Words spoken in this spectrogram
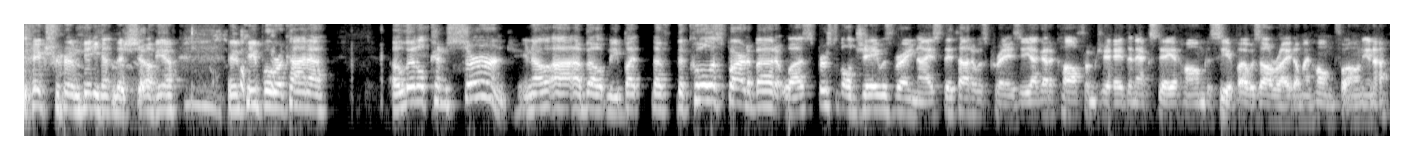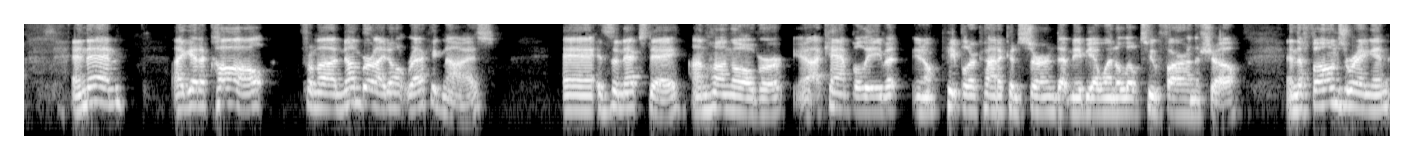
a picture of me on the show. You know, and people were kind of a little concerned, you know, uh, about me. But the, the coolest part about it was, first of all, Jay was very nice. They thought it was crazy. I got a call from Jay the next day at home to see if I was all right on my home phone, you know. And then I get a call from a number I don't recognize. And it's the next day. I'm hungover. You know, I can't believe it. You know, people are kind of concerned that maybe I went a little too far on the show. And the phone's ringing,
